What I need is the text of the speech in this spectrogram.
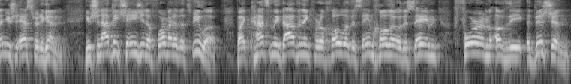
then you should ask for it again. You should not be changing the format of the tefillah by constantly davening for a chola, the same chola, or the same form of the edition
